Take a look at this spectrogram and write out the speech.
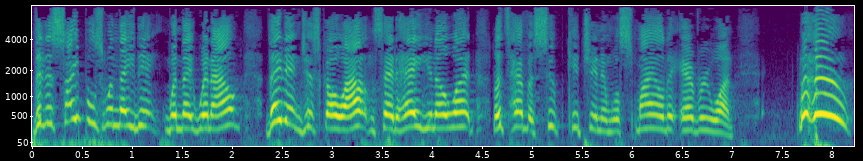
The disciples, when they did, when they went out, they didn't just go out and said, "Hey, you know what? Let's have a soup kitchen and we'll smile to everyone." Woohoo!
